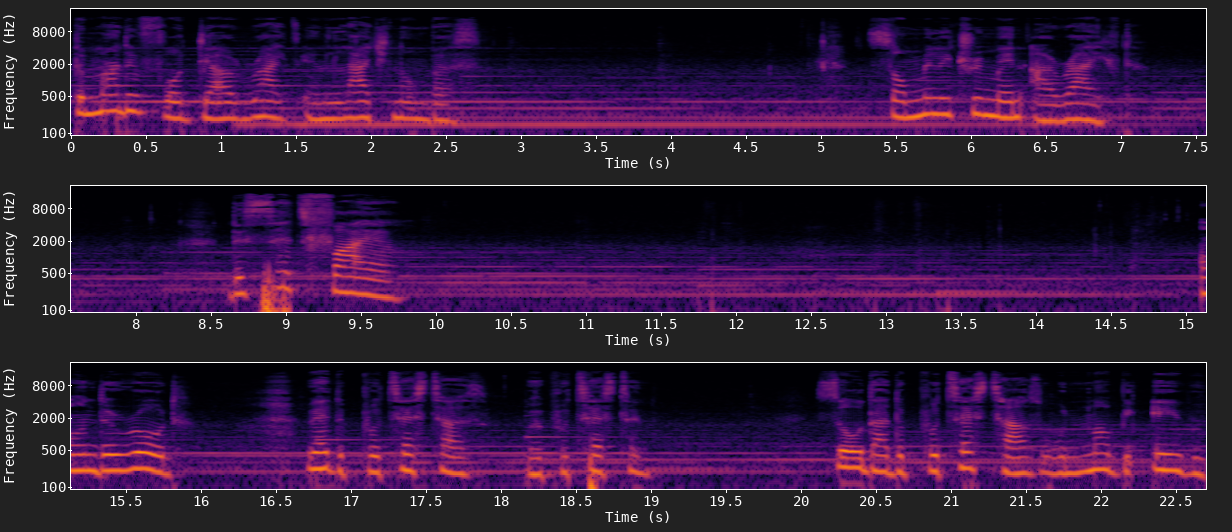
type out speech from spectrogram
demanding for their rights in large numbers, some military men arrived. They set fire on the road where the protesters were protesting so that the protesters would not be able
